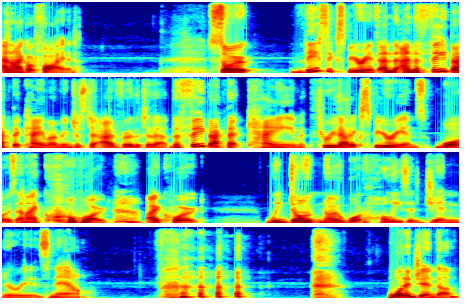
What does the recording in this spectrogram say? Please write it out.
and I got fired. So, this experience and, and the feedback that came, I mean, just to add further to that, the feedback that came through that experience was, and I quote, I quote, we don't know what Holly's agenda is now. what agenda?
